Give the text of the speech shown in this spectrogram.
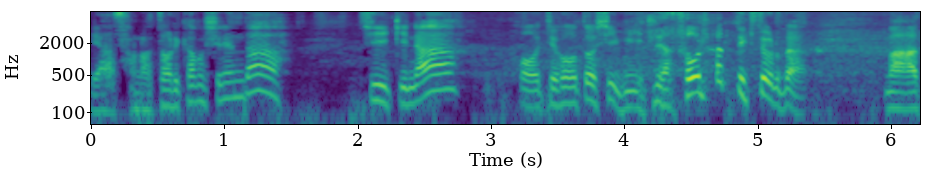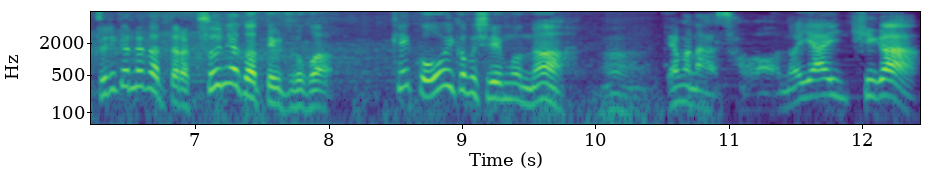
や、その通りかもしれんだ。地域な、地方都市みんなそうなってきとるだ。まあ、釣りがなかったらクソにゃかっていうとこは結構多いかもしれんもんな。うん。でもな、そのやいきが、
